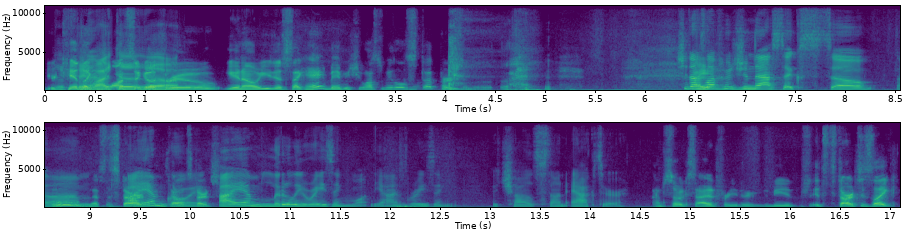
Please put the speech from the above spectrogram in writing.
your If kid like, like wants it, to go yeah. through, you know, you just like, hey, maybe she wants to be a little stud person. She does I- love her gymnastics, so um, that's the start. I am That's growing. starts. I am literally raising one. Yeah, I'm raising a child stunt actor. I'm so excited for you. To be it starts as like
